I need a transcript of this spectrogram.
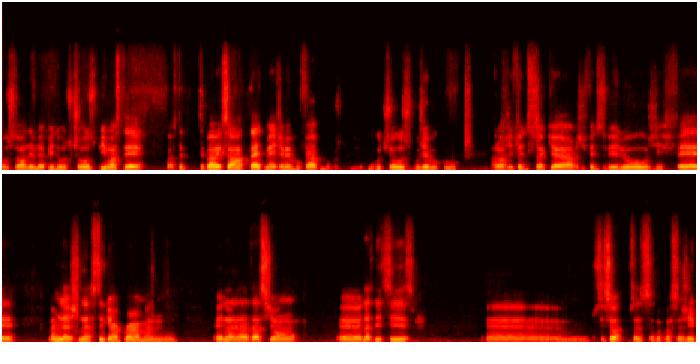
justement développer d'autres choses. Puis moi, c'était c'était pas avec ça en tête, mais j'aimais faire beaucoup, beaucoup de choses, je bougeais beaucoup. Alors, j'ai fait du soccer, j'ai fait du vélo, j'ai fait même la gymnastique un peu à un moment donné. Euh, la natation, euh, l'athlétisme. Euh, c'est ça, c'est à peu près ça. je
